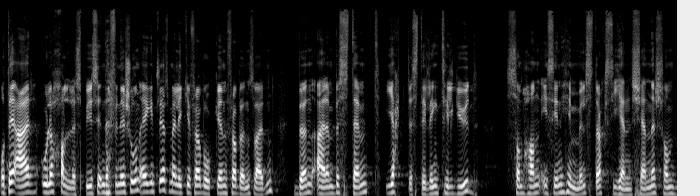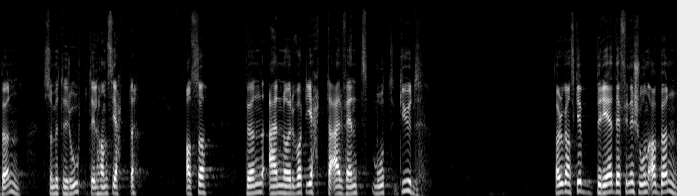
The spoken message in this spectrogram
Og Det er Ole Hallesby sin definisjon, egentlig, som jeg liker fra boken fra Bønnens verden. Bønn er en bestemt hjertestilling til Gud som han i sin himmel straks gjenkjenner som bønn, som et rop til hans hjerte. Altså, Bønn er når vårt hjerte er vendt mot Gud. Da har du ganske bred definisjon av bønn.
